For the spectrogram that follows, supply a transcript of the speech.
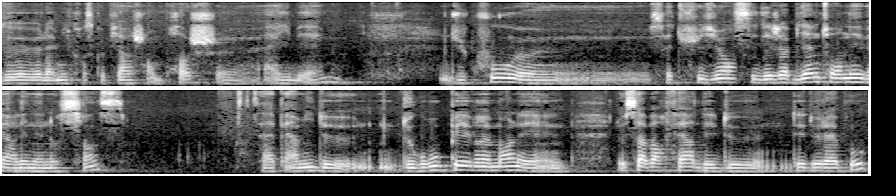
de la microscopie en champ proche à IBM. Du coup, euh, cette fusion s'est déjà bien tournée vers les nanosciences. Ça a permis de, grouper vraiment le savoir-faire des deux, labos.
